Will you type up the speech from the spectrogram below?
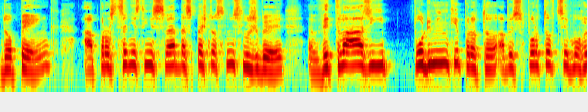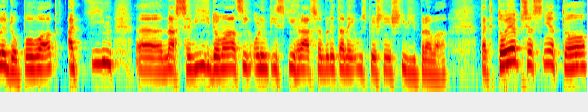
doping a prostřednictvím své bezpečnostní služby vytváří podmínky pro to, aby sportovci mohli dopovat a tím na svých domácích olympijských hrách jsme byli ta nejúspěšnější výprava. Tak to je přesně to,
